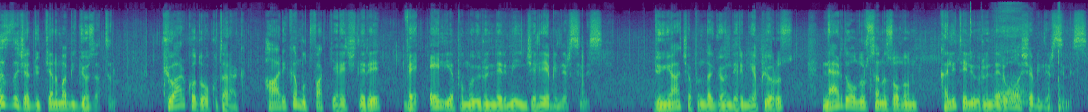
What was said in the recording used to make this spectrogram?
Hızlıca dükkanıma bir göz atın. QR kodu okutarak harika mutfak gereçleri ve el yapımı ürünlerimi inceleyebilirsiniz. Dünya çapında gönderim yapıyoruz. Nerede olursanız olun kaliteli ürünlere ulaşabilirsiniz.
